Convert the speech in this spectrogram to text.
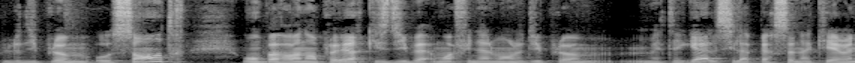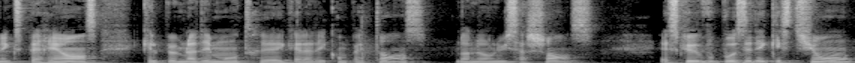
le diplôme au centre, ou on peut avoir un employeur qui se dit, ben, moi, finalement, le diplôme m'est égal. Si la personne acquiert une expérience, qu'elle peut me la démontrer, qu'elle a des compétences, donnons-lui sa chance. Est-ce que vous posez des questions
